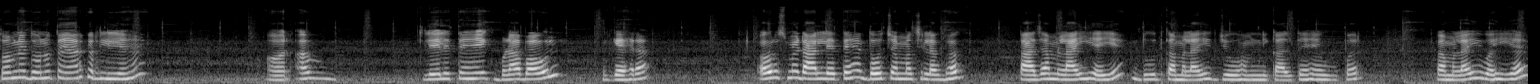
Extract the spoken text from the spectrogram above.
तो हमने दोनों तैयार कर लिए हैं। और अब ले लेते हैं एक बड़ा बाउल गहरा, और उसमें डाल लेते हैं दो चम्मच लगभग। ताज़ा मलाई है ये, दूध का मलाई जो हम निकालते हैं ऊपर का मलाई वही है।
